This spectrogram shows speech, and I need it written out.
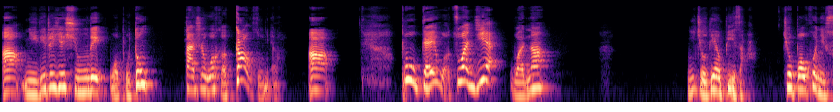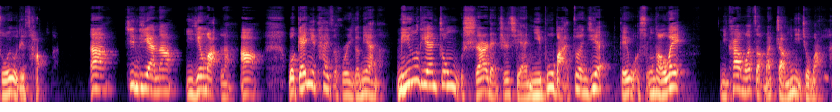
啊，你的这些兄弟我不动，但是我可告诉你了啊，不给我钻戒，我呢，你酒店必砸，就包括你所有的厂子啊。今天呢已经晚了啊，我给你太子辉一个面子，明天中午十二点之前，你不把钻戒给我送到位，你看我怎么整你就完了。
